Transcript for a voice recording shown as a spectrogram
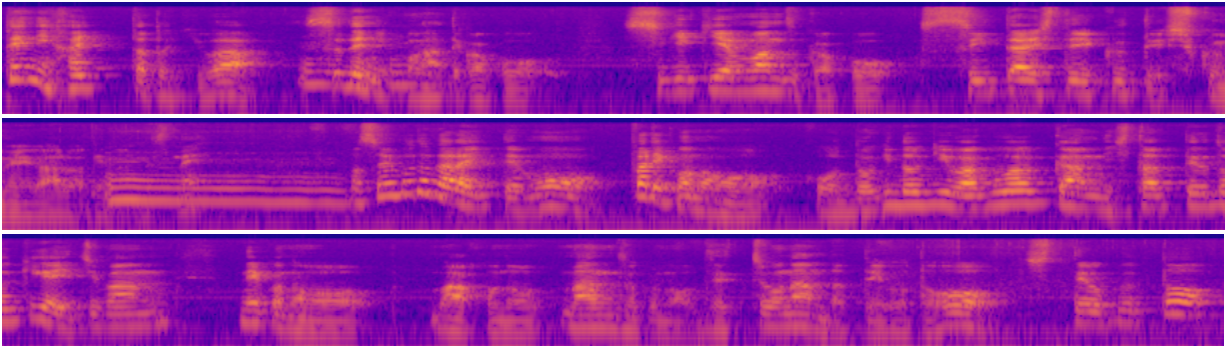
手に入った時はすでにこうなんていうかこう刺激や満足がこう衰退していくっていう宿命があるわけなんですね。まあ、そういうことから言ってもやっぱりこのこうドキドキワクワク感に浸ってる時が一番ねこのまあこの満足の絶頂なんだっていうことを知っておくと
